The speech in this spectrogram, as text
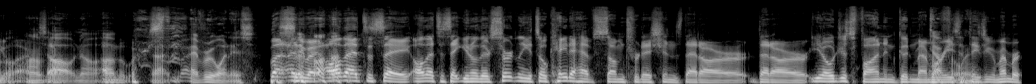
you horrible. are. Um, So oh no, I'm um, the worst. uh, everyone is. But anyway, all that to say, all that to say, you know, there's certainly it's okay to have some traditions that are that are you know just fun and good memories and Definitely. things that you remember.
